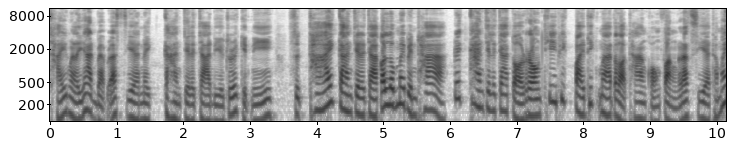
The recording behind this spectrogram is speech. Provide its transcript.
ใช้มารยาทแบบรัสเซียในการเจรจาดีลธุรกิจนี้ สุดท้ายการเจรจาก็ล้มไม่เป็นท่า ด้วยการเจรจาต่อรองที่พลิกไปพลิกมาตลอดทางของฝั่งรัสเซียทำให้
